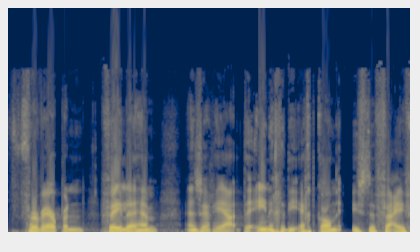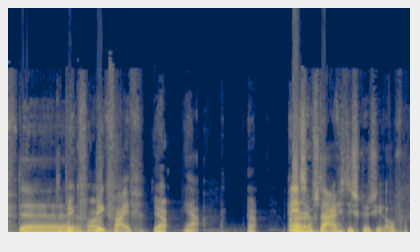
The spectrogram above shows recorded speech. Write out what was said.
verwerpen velen hem en zeggen ja, de enige die echt kan is de vijf, de, De Big Five. Ja. ja. Ja. En zelfs daar is discussie over.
